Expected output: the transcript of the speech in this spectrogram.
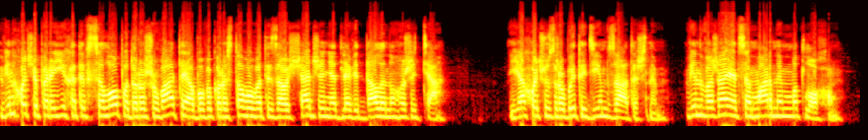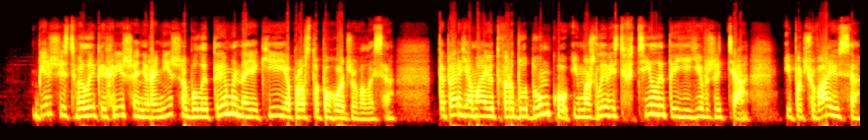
Він хоче переїхати в село, подорожувати або використовувати заощадження для віддаленого життя. Я хочу зробити дім затишним. Він вважає це марним мотлохом. Більшість великих рішень раніше були тими, на які я просто погоджувалася. Тепер я маю тверду думку і можливість втілити її в життя, і почуваюся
